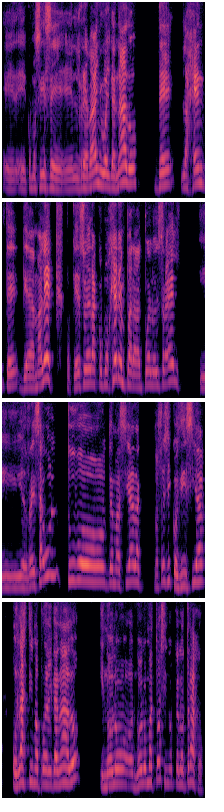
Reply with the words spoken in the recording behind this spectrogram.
eh, eh, como se dice, el rebaño o el ganado de la gente de Amalek, porque eso era como Jerem para el pueblo de Israel. Y el rey Saúl tuvo demasiada, no sé si codicia o lástima por el ganado y no lo, no lo mató, sino que lo trajo.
